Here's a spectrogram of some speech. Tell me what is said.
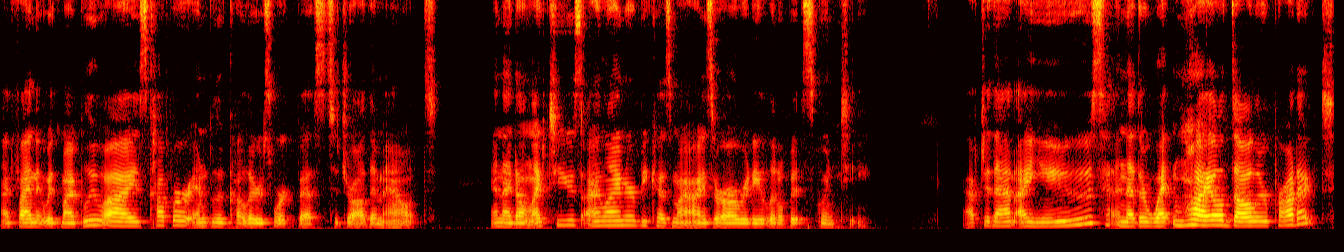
I find that with my blue eyes, copper and blue colors work best to draw them out. And I don't like to use eyeliner because my eyes are already a little bit squinty. After that, I use another Wet n Wild dollar product,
